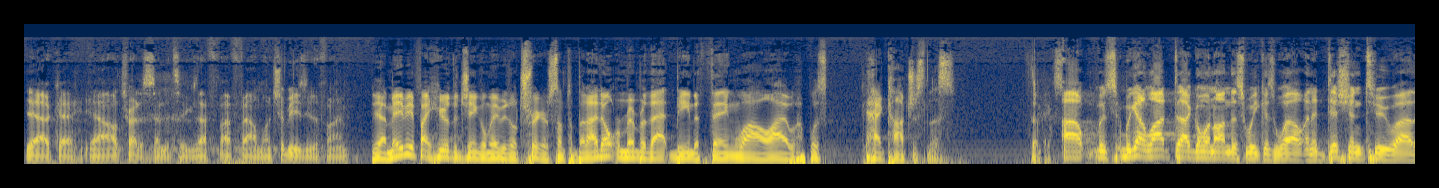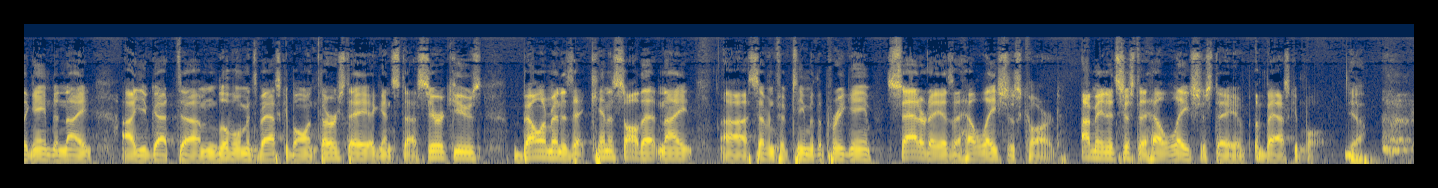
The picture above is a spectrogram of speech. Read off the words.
Yeah, okay. Yeah, I'll try to send it to you because I, I found one. Should be easy to find. Yeah, maybe if I hear the jingle, maybe it'll trigger something. But I don't remember that being a thing while I was had consciousness. That makes sense. Uh, we got a lot uh, going on this week as well. In addition to uh, the game tonight, uh, you've got um, Louisville women's basketball on Thursday against uh, Syracuse. Bellarmine is at Kennesaw that night, uh, seven fifteen with the pregame. Saturday is a hellacious card. I mean, it's just a hellacious day of, of basketball. yeah.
